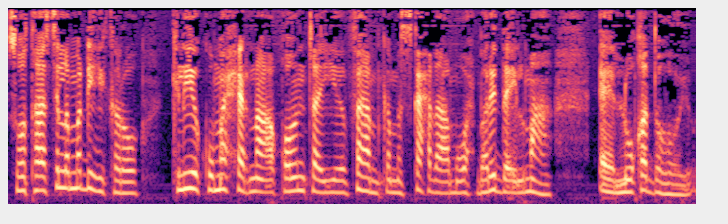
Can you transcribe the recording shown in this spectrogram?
Soo taasi lama dhihi karo. Keliya kuma xirna aqoonta iyo fahamka maskaxda ama waxbaridda ilmaha ee luuqadda hooyo.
